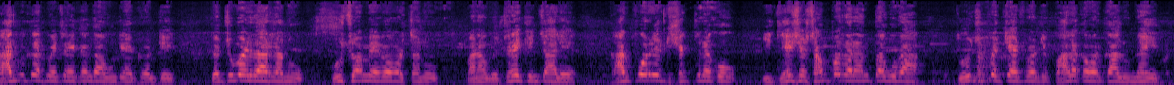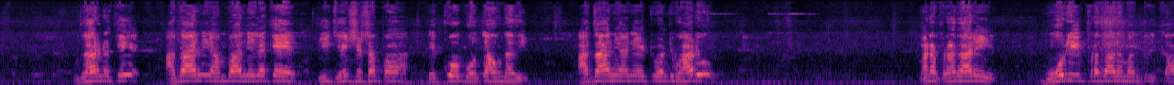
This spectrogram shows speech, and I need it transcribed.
కార్మికులకు వ్యతిరేకంగా ఉండేటువంటి పెట్టుబడిదారులను భూస్వామ్య వ్యవస్థను మనం వ్యతిరేకించాలి. కార్పొరేట్ శక్తులకు ఈ దేశ సంపదనంతా కూడా దోచిపెట్టేటువంటి పాలక వర్గాలు ఉన్నాయి. ఉదాహరణకి అదాని అంబానీలకే ఈ దేశ సంప ఎక్కువ పోతా ఉన్నది. అదాని అనేటువంటి వాడు మన ప్రధాని మోడీ ప్రధానమంత్రి కా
